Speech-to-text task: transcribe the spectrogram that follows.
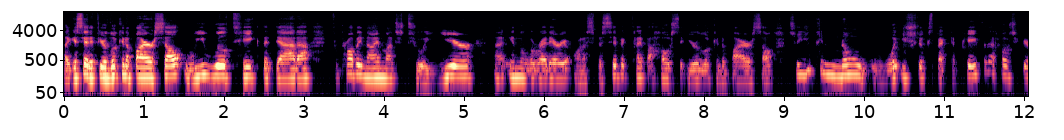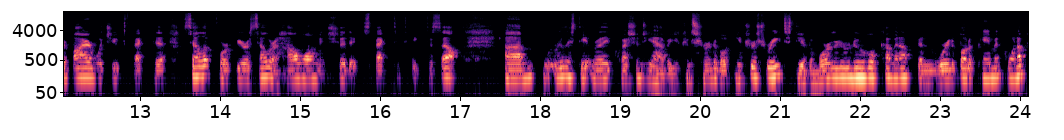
Like I said, if you're looking to buy or sell, we will take the data for probably nine months to a year. Uh, in the Lorette area on a specific type of house that you're looking to buy or sell. So you can know what you should expect to pay for that house if you're a buyer, what you expect to sell it for if you're a seller, and how long it should expect to take to sell. Um, what real estate related questions you have? Are you concerned about interest rates? Do you have a mortgage renewal coming up and worried about a payment going up?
